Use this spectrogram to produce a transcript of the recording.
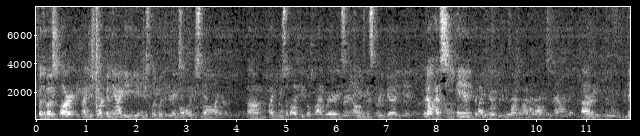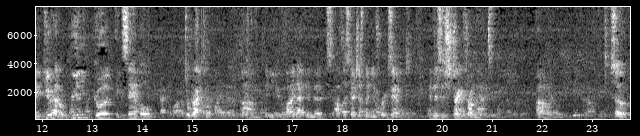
For the most part, I just work in the IDE and just live with it. Things are pretty small. Um, I use a lot of people's libraries. Community is pretty good. They don't have CPAN, but you know you can find libraries. Um, they do have a really good example directory, um, and you can find that in the off the sketches menu for examples. And this is straight from that. Um, so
